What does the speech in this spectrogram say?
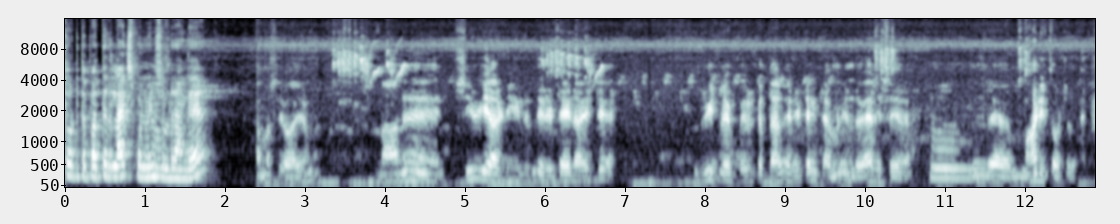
தோட்டத்தை பார்த்து ரிலாக்ஸ் பண்ணுவேன்னு சொல்கிறாங்க நமசிவாயம். நான் சிவிஆர்டியிலேருந்து ரிட்டையர்ட் ஆகிட்டு வீட்டில் இப்போ இருக்கிறதால ரிட்டையர் டைமில் இந்த வேலையை செய்கிறேன். இந்த மாடி தோட்டத்தில்.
